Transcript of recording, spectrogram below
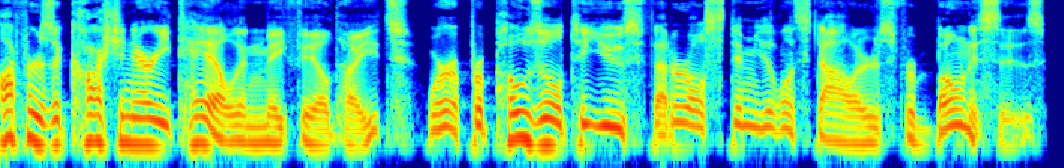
offers a cautionary tale in Mayfield Heights, where a proposal to use federal stimulus dollars for bonuses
